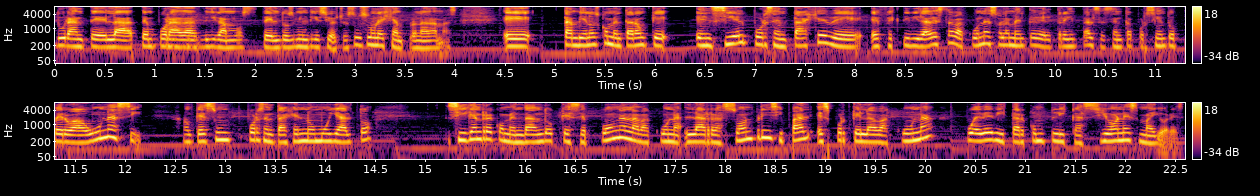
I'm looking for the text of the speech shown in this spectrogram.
durante la temporada, digamos, del 2018. Eso es un ejemplo nada más. Eh, también nos comentaron que en sí el porcentaje de efectividad de esta vacuna es solamente del 30 al 60%, pero aún así, aunque es un porcentaje no muy alto, siguen recomendando que se pongan la vacuna. La razón principal es porque la vacuna puede evitar complicaciones mayores.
